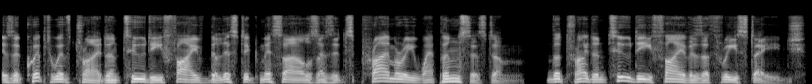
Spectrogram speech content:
is equipped with Trident 2D5 ballistic missiles as its primary weapon system. The Trident 2D5 is a three-stage,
